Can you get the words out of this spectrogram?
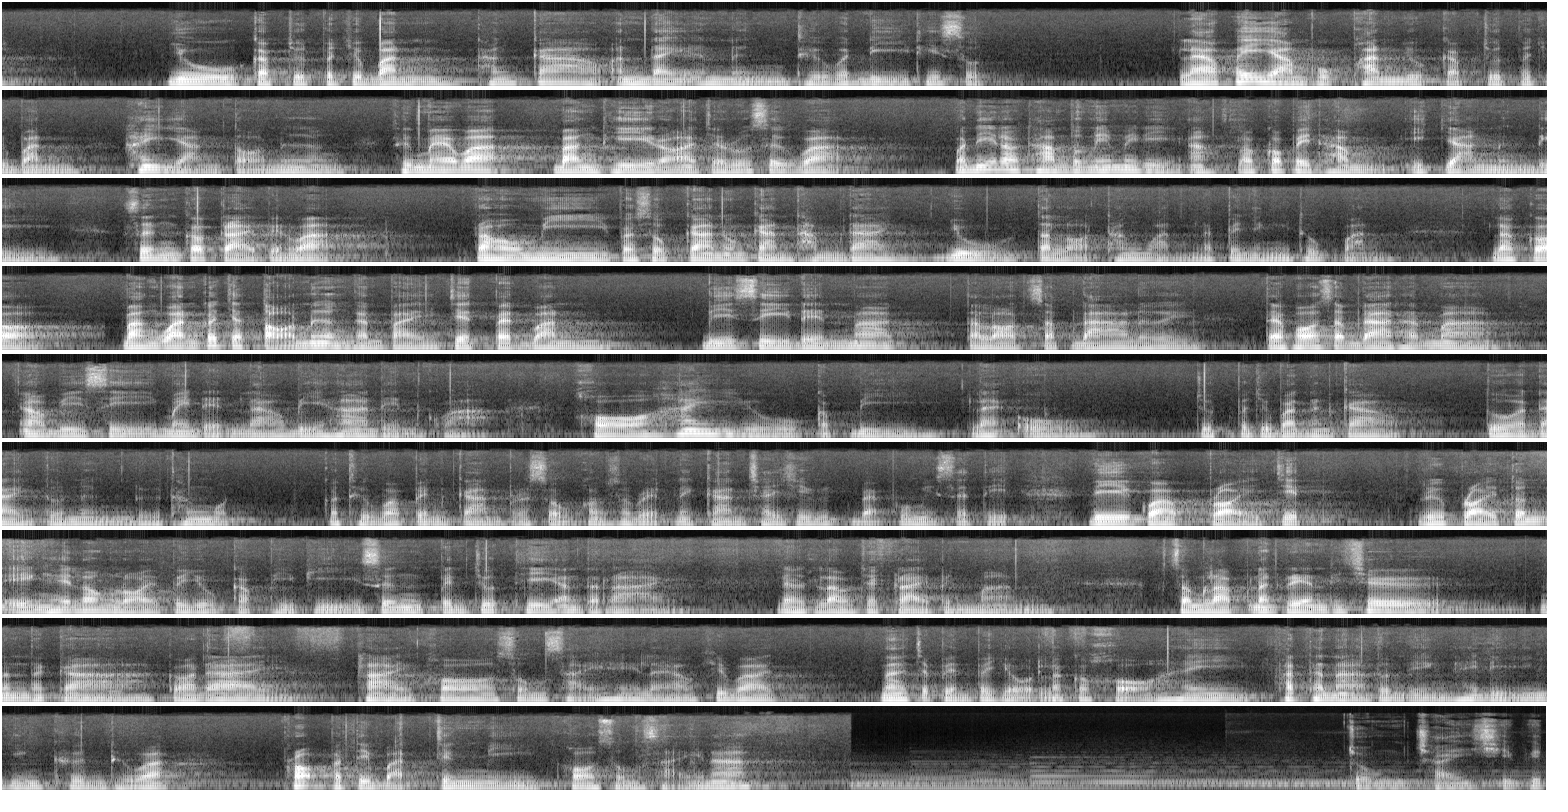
อยู่กับจุดปัจจุบันทั้ง 9 อันใดอันหนึ่งถือว่าดีที่สุด แล้วพยายามผูกพันอยู่กับจุดปัจจุบันให้อย่างต่อเนื่อง ถึงแม้ว่าบางทีเราอาจจะรู้สึกว่า วันนี้เราทำตรงนี้ไม่ดีอะเราก็ไปทำอีกอย่างหนึ่งดี ซึ่งก็กลายเป็นว่าเรามีประสบการณ์ของการทำได้อยู่ตลอดทั้งวันและเป็นอย่างนี้ทุกวัน แล้วก็บางวันก็จะต่อเนื่องกันไป 7-8 วัน B4 เด่นมากตลอดสัปดาห์เลย แต่พอสัปดาห์ถัดมาอ้าว B4 ไม่เด่นแล้ว B5 เด่นกว่า ขอให้อยู่กับ B และ O จุดปัจจุบันทั้ง 9 ตัวใดตัวหนึ่งหรือทั้งหมด ก็ถือว่าเป็นการประสบความสำเร็จในการใช้ชีวิตแบบผู้มีสติ ดีกว่าปล่อยจิต หรือปล่อยตนเองให้ล่องลอยไปอยู่กับผีผีซึ่งเป็นจุดที่อันตราย แล้วเราจะกลายเป็นมันสำหรับนักเรียนที่ชื่อนันทกาก็ได้คลายข้อสงสัยให้แล้ว คิดว่าน่าจะเป็นประโยชน์แล้วก็ขอให้พัฒนาตนเองให้ดียิ่งยิ่งขึ้น ถือว่าเพราะปฏิบัติจึงมีข้อสงสัยนะ จงใช้ชีวิต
